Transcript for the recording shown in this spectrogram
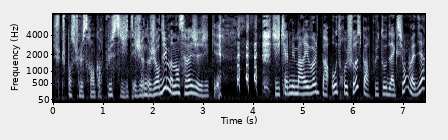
Je, pense que je le serais encore plus si j'étais jeune aujourd'hui. Maintenant, ça va, j'ai calmé ma révolte par autre chose, par plutôt de l'action, on va dire.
